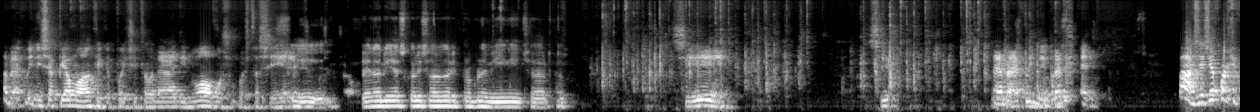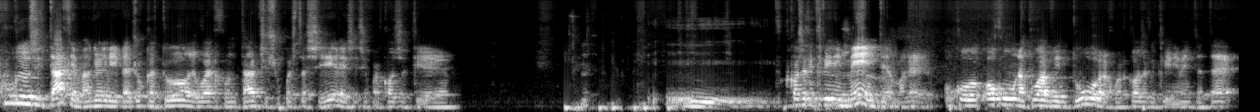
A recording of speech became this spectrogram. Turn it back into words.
Vabbè, quindi sappiamo anche che poi ci tornerai di nuovo su questa serie. Sì, appena riesco a risolvere i problemini, certo. Sì. Sì. Eh beh, quindi praticamente... Ma se c'è qualche curiosità che magari da giocatore vuoi raccontarci su questa serie, se c'è qualcosa che... Mm. Qualcosa che ti viene in mente, magari, o, o una tua avventura, qualcosa che ti viene in mente a te.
